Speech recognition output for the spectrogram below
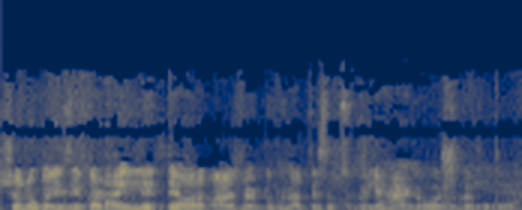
चलो गाइस ये कढ़ाई लेते हैं और आज लड्डू बनाते हैं। सबसे पहले हैंड वॉश करते हैं।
